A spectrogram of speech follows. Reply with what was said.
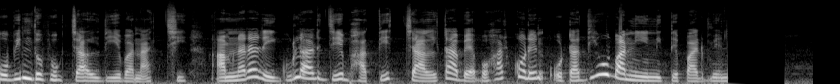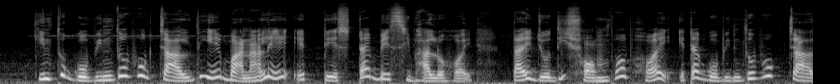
গোবিন্দভোগ চাল দিয়ে বানাচ্ছি। আপনারা রেগুলার যে ভাতের চালটা ব্যবহার করেন, ওটা দিয়েও বানিয়ে নিতে পারবেন। কিন্তু গোবিন্দভোগ চাল দিয়ে বানালে এর টেস্টটা বেশি ভালো হয়। তাই যদি সম্ভব হয়, এটা গোবিন্দভোগ চাল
